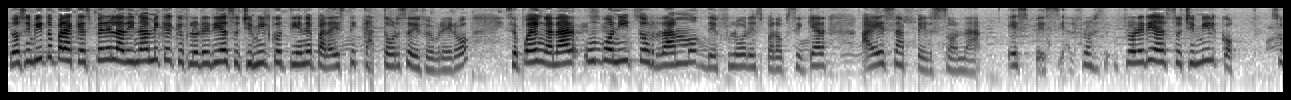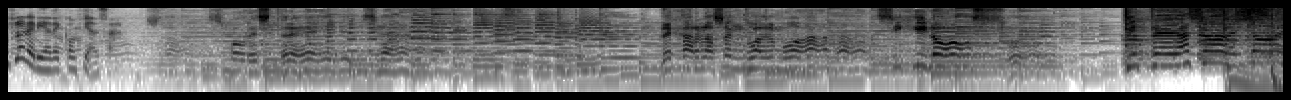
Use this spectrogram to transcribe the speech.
los invito para que esperen la dinámica que Florería Xochimilco tiene para este 14 de febrero. Se pueden ganar un bonito ramo de flores para obsequiar a esa persona especial. Florería Xochimilco, su florería de confianza. Por estrella, dejarlas en tu almohada sigiloso. Mi pedazo de sol,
